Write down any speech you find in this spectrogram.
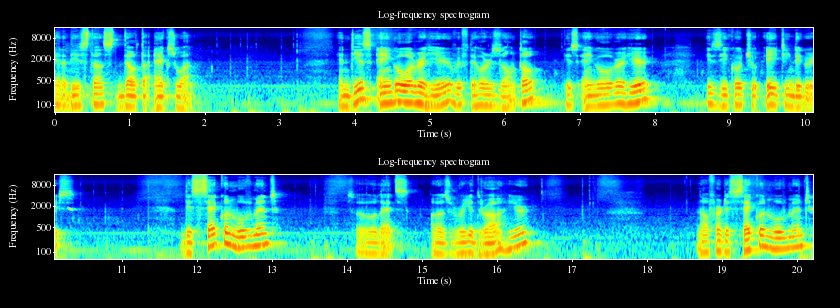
at a distance delta x1 and this angle over here with the horizontal this angle over here is equal to 18 degrees. The second movement, so let's us redraw here. Now for the second movement,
